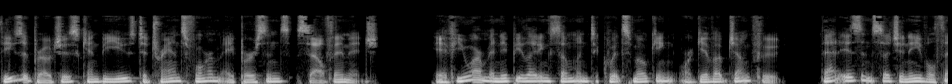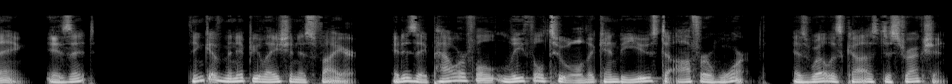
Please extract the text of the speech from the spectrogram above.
These approaches can be used to transform a person's self-image. If you are manipulating someone to quit smoking or give up junk food, that isn't such an evil thing, is it? Think of manipulation as fire. It is a powerful, lethal tool that can be used to offer warmth as well as cause destruction.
